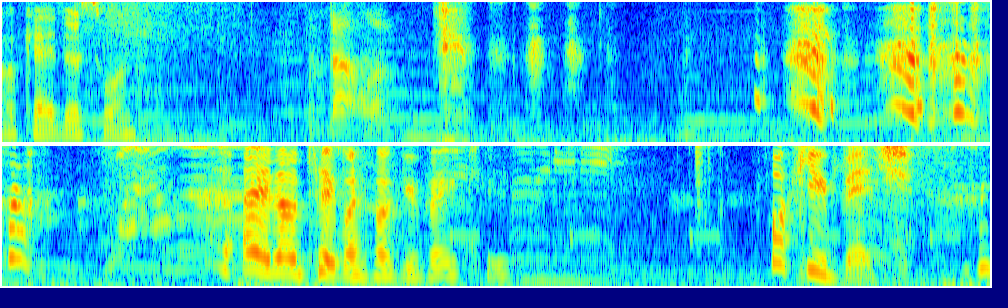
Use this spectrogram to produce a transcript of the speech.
okay, this one. That one. hey, don't take my fucking thing. dude. Fuck you, bitch.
